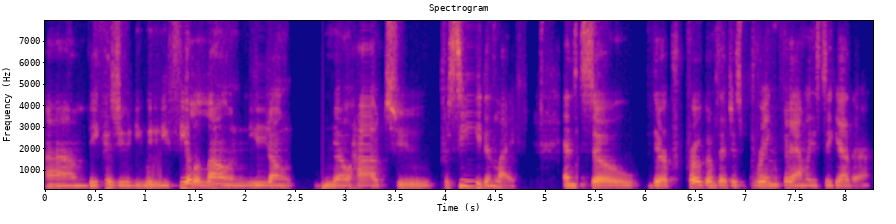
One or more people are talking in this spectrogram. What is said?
Um, because you when you feel alone you don't know how to proceed in life and so there are programs that just bring families together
